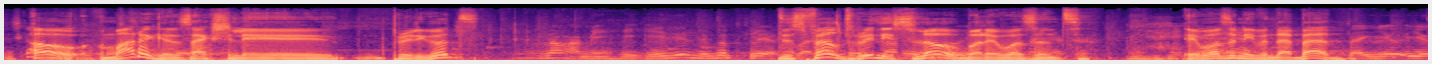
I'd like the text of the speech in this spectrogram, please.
It's kind of Oh, the Marek is actually pretty good. No, I mean, he, he did a good clear. This felt really slow, but it wasn't. It wasn't even that bad. Like you, you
